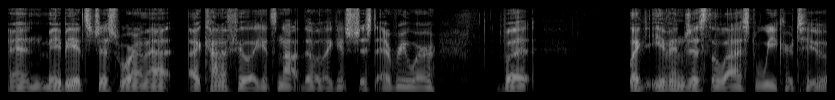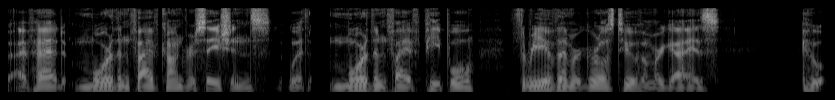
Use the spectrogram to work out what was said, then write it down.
And maybe it's just where I'm at. I kind of feel like it's not though, like it's just everywhere. But like even just the last week or two, I've had more than 5 conversations with more than 5 people. 3 of them are girls, 2 of them are guys who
